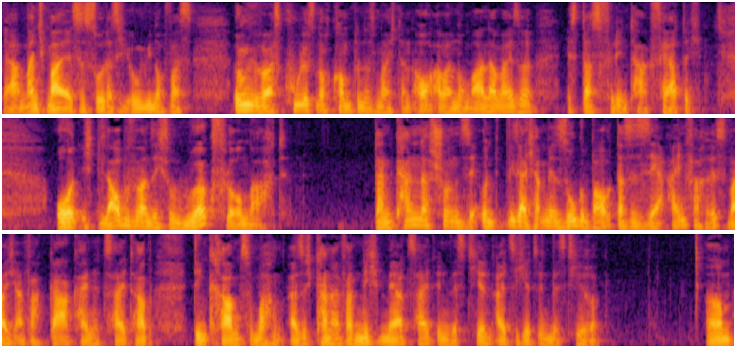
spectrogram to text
Ja, manchmal ist es so, dass ich irgendwie noch was, irgendwie was Cooles noch kommt und das mache ich dann auch, aber normalerweise ist das für den Tag fertig. Und ich glaube, wenn man sich so einen Workflow macht, dann kann das schon sehr, und wie gesagt, ich habe mir so gebaut, dass es sehr einfach ist, weil ich einfach gar keine Zeit habe, den Kram zu machen. Also ich kann einfach nicht mehr Zeit investieren, als ich jetzt investiere. Ähm,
